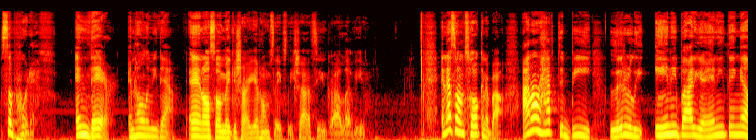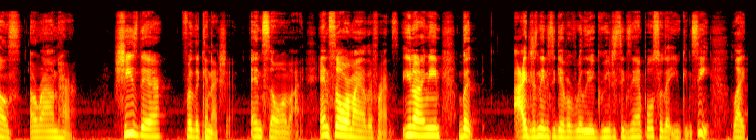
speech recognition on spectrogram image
supportive and there and holding me down. And also making sure I get home safely. Shout out to you, girl. I love you. And that's what I'm talking about. I don't have to be literally anybody or anything else around her. She's there for the connection. And so am I. And so are my other friends. You know what I mean? But I just needed to give a really egregious example so that you can see. Like,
